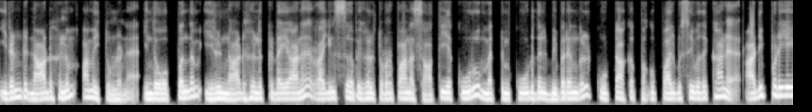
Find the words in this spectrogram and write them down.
இரண்டு நாடுகளும் அமைத்துள்ளன. இந்த ஒப்பந்தம் இரு நாடுகளுக்கிடையான ரயில் சேவைகள் தொடர்பான சாத்தியக்கூறு மற்றும் கூடுதல் விவரங்கள் கூட்டாக பகுப்பாய்வு செய்வதற்கான அடிப்படையை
